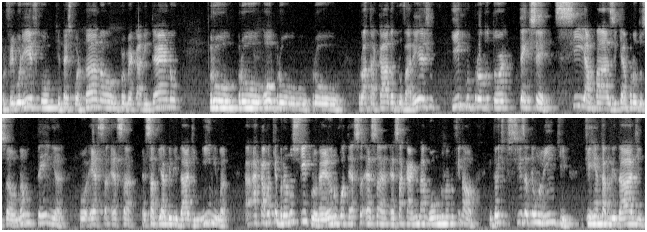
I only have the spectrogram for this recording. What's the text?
Para o frigorífico que está exportando, para o mercado interno, pro, pro, ou para o pro, pro atacado para o varejo e para o produtor tem que ser. Se a base, que é a produção, não tenha essa, essa, essa viabilidade mínima, acaba quebrando o ciclo, né? Eu não vou ter essa, essa, essa carne na gôndola no final. Então a gente precisa ter um link de rentabilidade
